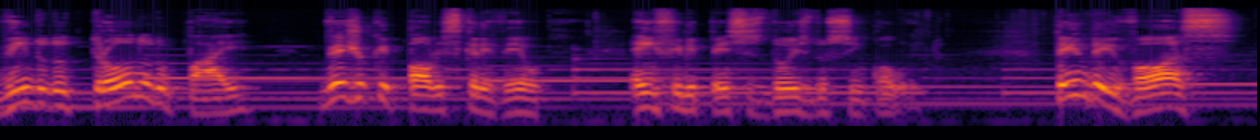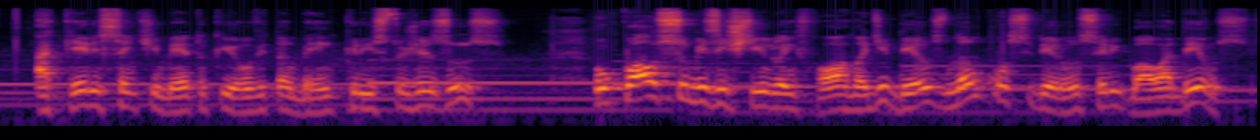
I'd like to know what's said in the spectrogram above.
vindo do trono do Pai, veja o que Paulo escreveu em Filipenses 2, do 5 ao 8. Tendo em vós aquele sentimento que houve também em Cristo Jesus, o qual, subsistindo em forma de Deus, não considerou ser igual a Deus.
